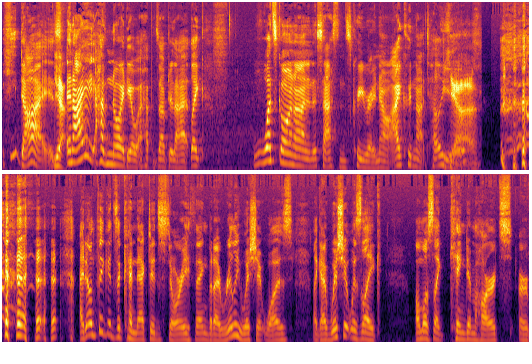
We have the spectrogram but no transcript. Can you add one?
he dies. Yeah. and I have no idea what happens after that. Like, what's going on in Assassin's Creed right now? I could not tell you. yeah. I don't think it's a connected story thing, but I really wish it was. Like I wish it was like almost like Kingdom Hearts or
